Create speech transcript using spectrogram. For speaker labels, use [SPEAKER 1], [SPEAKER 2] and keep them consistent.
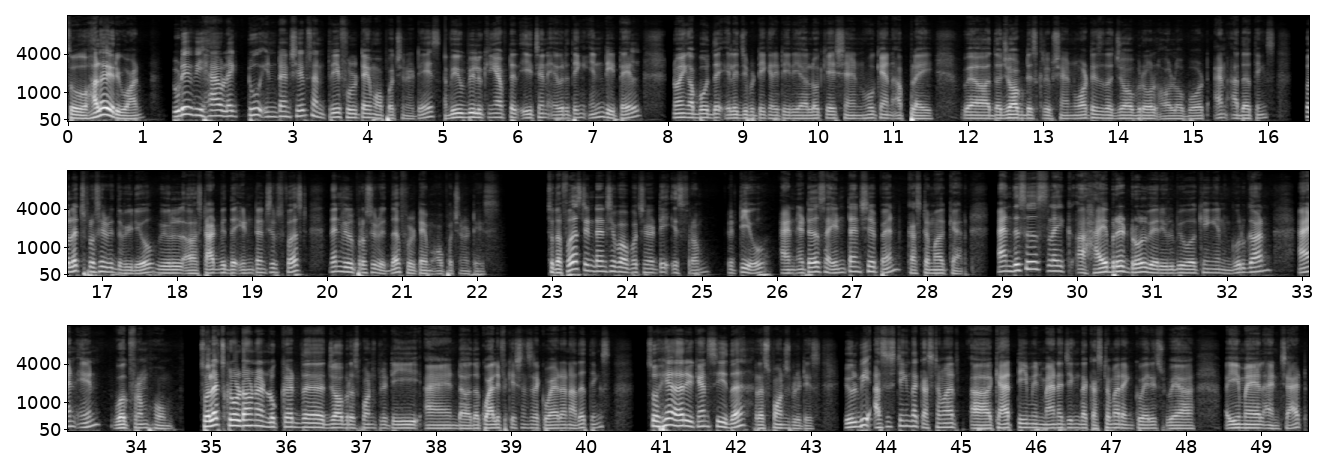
[SPEAKER 1] So, hello everyone. Today we have like two internships and three full-time opportunities. We will be looking after each and everything in detail, knowing about the eligibility criteria, location, who can apply, where the job description, what is the job role all about, and other things. So let's proceed with the video. We will uh, start with the internships first, then we will proceed with the full-time opportunities. So the first internship opportunity is from Criteo and it is an internship in customer care and this is like a hybrid role where you will be working in Gurgaon and in work from home. So let's scroll down and look at the job responsibility and uh, the qualifications required and other things. So here you can see the responsibilities. You will be assisting the customer uh, care team in managing the customer inquiries via email and chat.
